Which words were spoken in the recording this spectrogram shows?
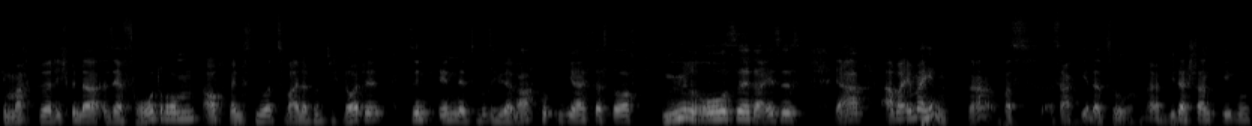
gemacht wird. Ich bin da sehr froh drum, auch wenn es nur 250 Leute sind in, jetzt muss ich wieder nachgucken, wie heißt das Dorf? Mühlrose, da ist es. Ja, aber immerhin, na, was sagt ihr dazu? Na, Widerstand gegen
